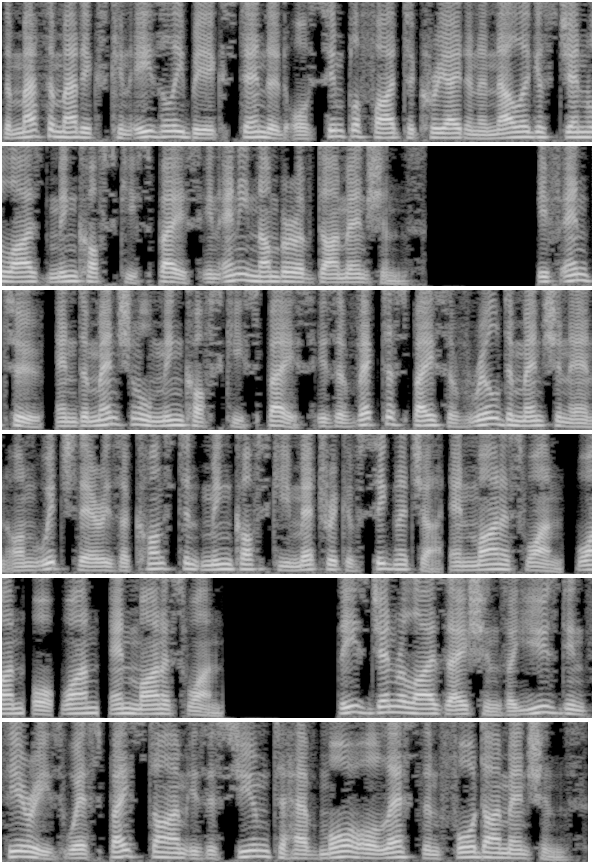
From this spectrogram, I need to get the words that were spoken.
the mathematics can easily be extended or simplified to create an analogous generalized Minkowski space in any number of dimensions. If n2, n-dimensional Minkowski space is a vector space of real dimension n on which there is a constant Minkowski metric of signature n-1, 1 or 1, n-1, these generalizations are used in theories where spacetime is assumed to have more or less than four dimensions.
